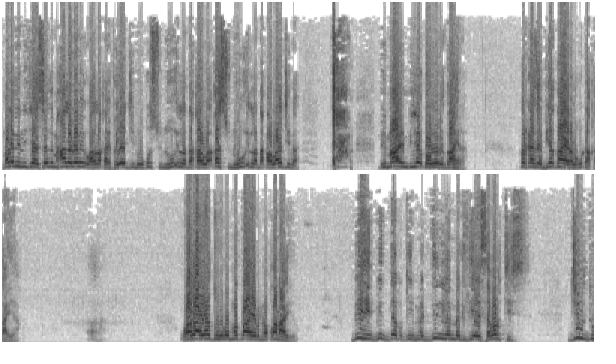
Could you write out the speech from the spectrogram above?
Maradii nijaasowday maxaa la rabay? Waa la dhaqay fayajibu gusluhu in gasluhu in la dhaqaa waajiba bimaain biyo dahuurin daahira. Markaasa biyo daahira lagu dhaqaya walaa yadhuru ma daahir noqonayo bihi bidabqi megdin la megdiyey sababtiis. Jildu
